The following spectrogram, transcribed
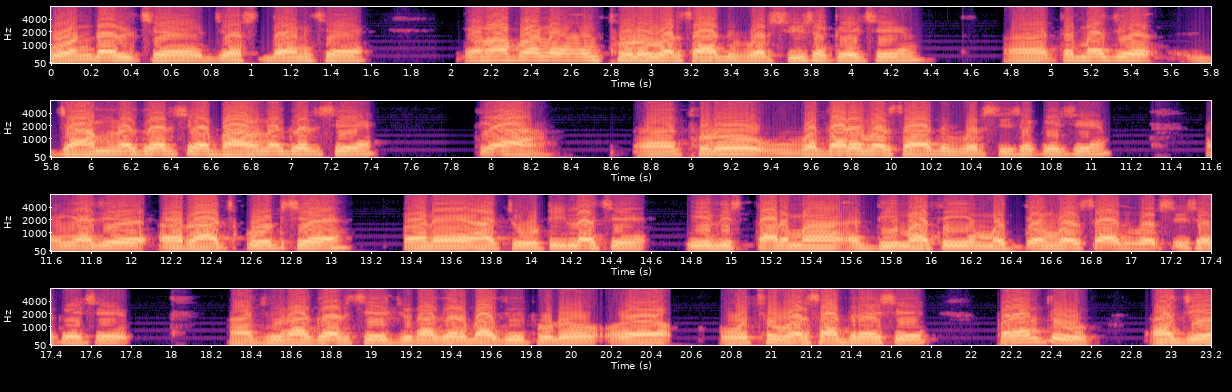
ગોંડલ છે, જસદણ છે એમાં પણ થોડો વરસાદ વરસી શકે છે. તેમજ જામનગર છે, ભાવનગર છે, ત્યાં થોડો વધારે વરસાદ વરસી શકે છે. અહીંયા જે રાજકોટ છે અને આ ચોટીલા છે, એ વિસ્તારમાં ધીમાથી મધ્યમ વરસાદ વરસી શકે છે. જુનાગઢ છે, જુનાગઢ બાજુ થોડો ઓછો વરસાદ રહેશે. પરંતુ જે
